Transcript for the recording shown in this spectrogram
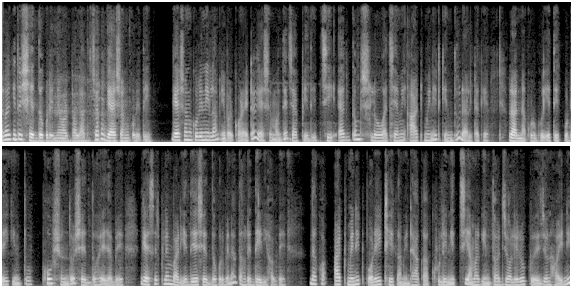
এবার কিন্তু সেদ্ধ করে নেওয়ার পালা। চলো গ্যাস অন করে দিই। গ্যাস অন করে নিলাম। এবার কড়াইটা গ্যাসের মধ্যে চাপিয়ে দিচ্ছি। একদম স্লো আছে। আমি আট মিনিট কিন্তু ডালটাকে রান্না করব। এতে করেই কিন্তু খুব সুন্দর সেদ্ধ হয়ে যাবে। গ্যাসের ফ্লেম বাড়িয়ে দিয়ে সেদ্ধ করবে না, তাহলে দেরি হবে। দেখো, আট মিনিট পরেই ঠিক আমি ঢাকা খুলে নিচ্ছি। আমার কিন্তু আর জলেরও প্রয়োজন হয়নি।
